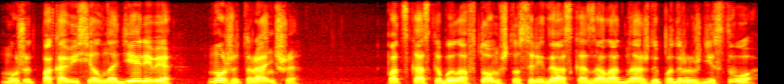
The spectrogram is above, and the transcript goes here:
Может, пока висел на дереве, может, раньше. Подсказка была в том, что Среда сказал однажды под Рождество».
